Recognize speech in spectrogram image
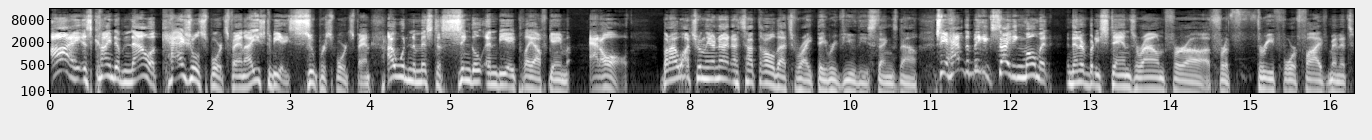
I, is kind of now a casual sports fan, I used to be a super sports fan. I wouldn't have missed a single NBA playoff game at all. But I watched them the other night and I thought, oh, that's right. They review these things now. So you have the big exciting moment and then everybody stands around for, uh, for three, four, five minutes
